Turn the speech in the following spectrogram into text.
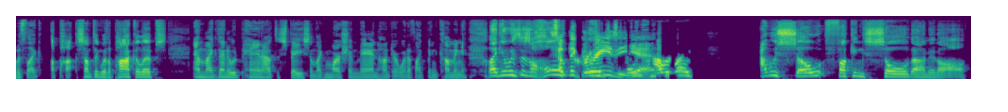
with like apo- something with apocalypse and like then it would pan out to space and like Martian Manhunter would have like been coming like it was this whole Something crazy, thing, yeah. I was like I was so fucking sold on it all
